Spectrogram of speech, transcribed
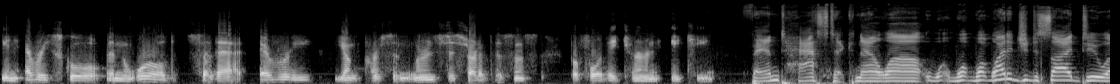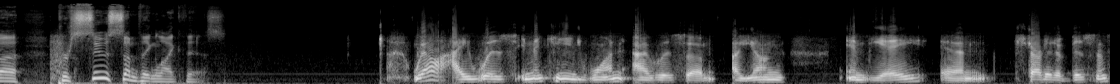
in every school in the world so that every young person learns to start a business before they turn 18. Fantastic. Now, uh, wh- wh- why did you decide to uh, pursue something like this? Well, I was in 1981. I was um, a young MBA and started a business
